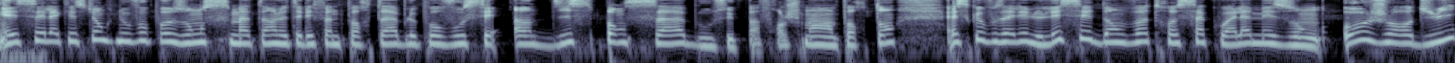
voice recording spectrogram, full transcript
Et c'est la question que nous vous posons ce matin. Le téléphone portable, pour vous, c'est indispensable ou c'est pas franchement important? Est-ce que vous allez le laisser dans votre sac ou à la maison aujourd'hui?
